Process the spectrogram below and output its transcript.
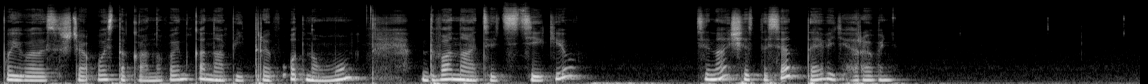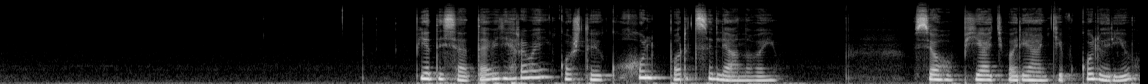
Появилася ще ось така новинка, напій 3 в одному, 12 стіків, ціна 69 гривень. «59 гривень коштує кухоль порцеляновий. Всього 5 варіантів кольорів.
